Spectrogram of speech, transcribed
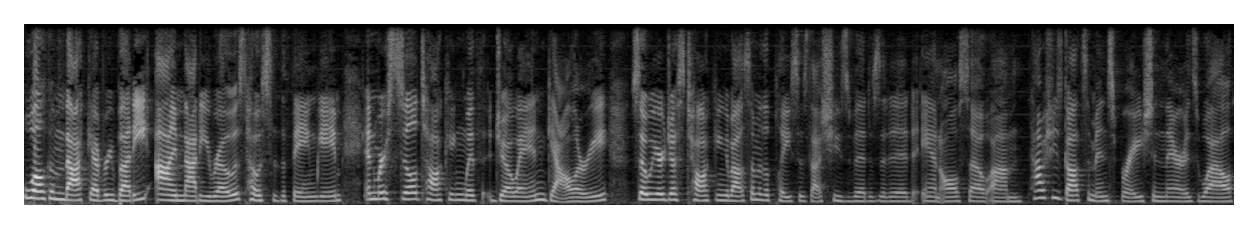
Welcome back, everybody. I'm Maddie Rose, host of the Fame Game, and we're still talking with Joanne Gallery. So we are just talking about some of the places that she's visited and also um, how she's got some inspiration there as well.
